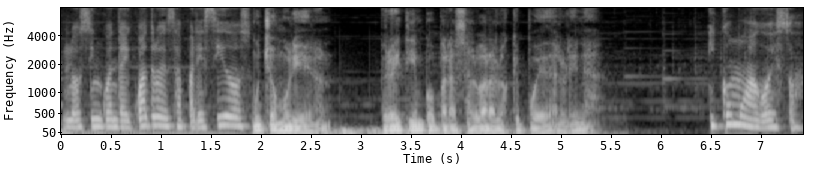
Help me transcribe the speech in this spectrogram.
los 54 desaparecidos... Muchos murieron, pero hay tiempo para salvar a los que pueda, Lorena. ¿Y cómo hago eso?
